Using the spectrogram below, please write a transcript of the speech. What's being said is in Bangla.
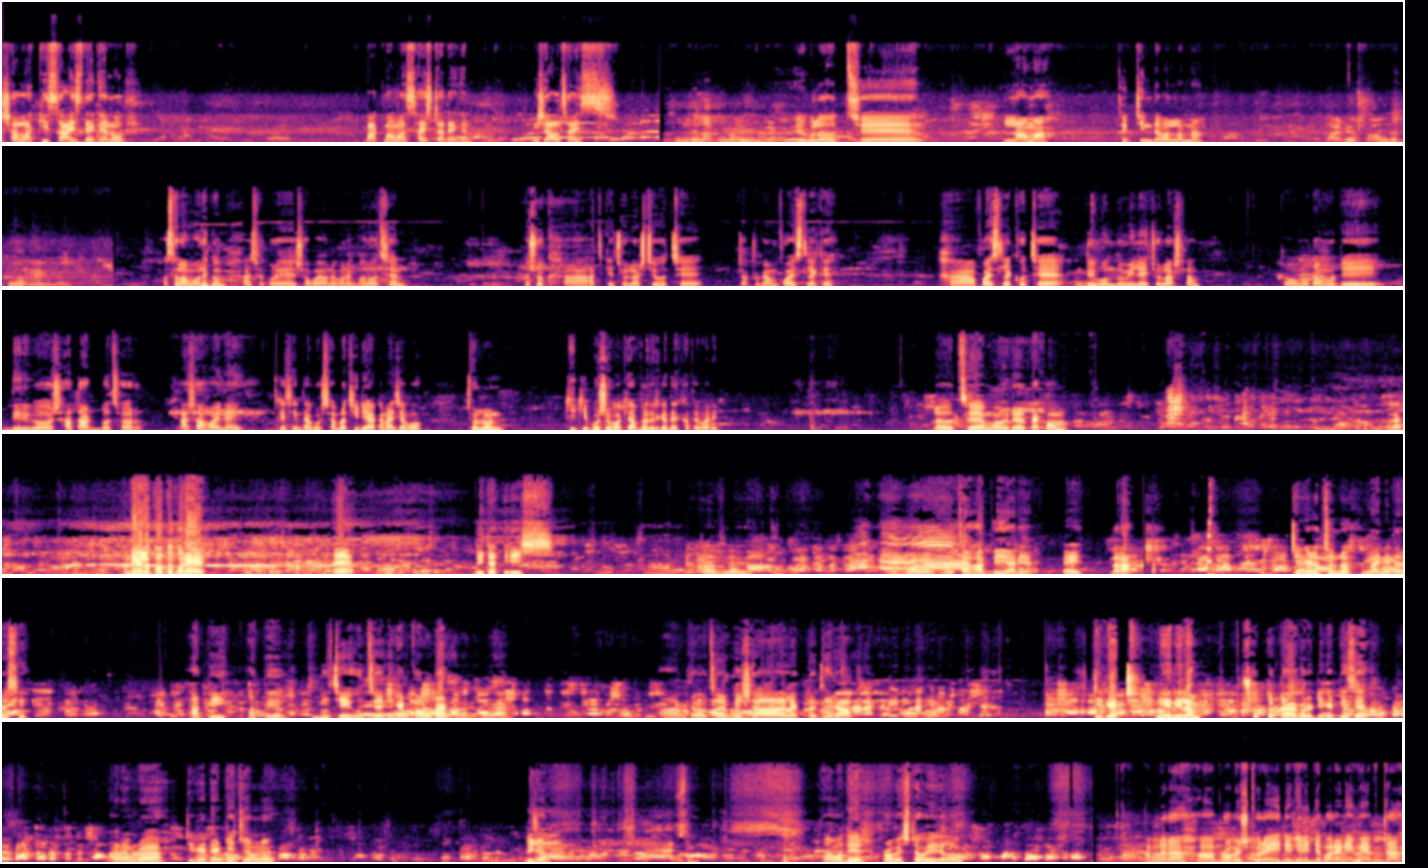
মাশাল্লাহ কি সাইজ দেখেন ওর? বাঘ মামার সাইজটা দেখেন, বিশাল সাইজ এগুলো হচ্ছে লামা, ঠিক চিনতে পারলাম না। আসসালামু আলাইকুম, আশা করে সবাই অনেক অনেক ভালো আছেন। দর্শক আজকে চলে আসছি হচ্ছে চট্টগ্রাম ফয়েস লেকে। ফয়েস লেক হচ্ছে দুই বন্ধু মিলেই চলে আসলাম। তো মোটামুটি দীর্ঘ সাত আট বছর আসা হয় নাই। আজকে চিন্তা করছি আমরা চিড়িয়াখানায় যাব। চলুন কি কি পশু পাখি আপনাদেরকে দেখাতে পারি। এটা হচ্ছে ময়ূরের প্যাকম। আন্টি কত করে? হ্যাঁ? দুইটা তিরিশ। এই যে হচ্ছে হাতি, আরিয়া। এই, দাঁড়া। টিকিটের জন্য লাইনে দাঁড়াইছি। হাতি, হাতির নিচেই হচ্ছে টিকিট কাউন্টার। আর এটা হচ্ছে বিশাল একটা জিরাফ। টিকিট নিয়ে নিলাম, সত্তর টাকা করে টিকিট নিছে। আর আমরা টিকিট এন্ট্রির জন্য দুইজন। তো আমাদের প্রবেশটা হয়ে গেল। আপনারা প্রবেশ করেই দেখে নিতে পারেন এই ম্যাপটা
